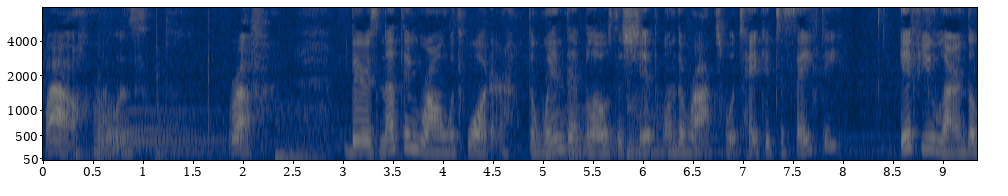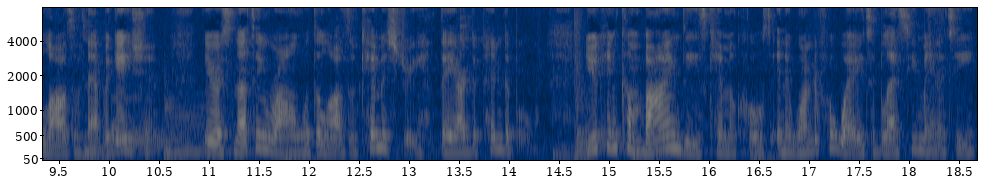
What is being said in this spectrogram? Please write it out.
Wow, that was rough. There's nothing wrong with water. The wind that blows the ship on the rocks will take it to safety if you learn the laws of navigation. There is nothing wrong with the laws of chemistry, they are dependable. You can combine these chemicals in a wonderful way to bless humanity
